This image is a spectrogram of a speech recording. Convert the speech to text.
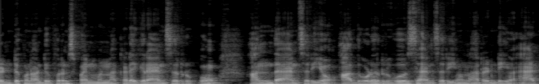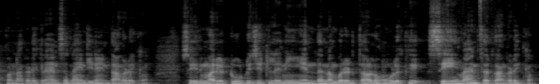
ரெண்டுக்கும் நான் டிஃப்ரென்ஸ் பயன் பண்ணால் கிடைக்கிற ஆன்சர் இருக்கும். அந்த ஆன்சரையும் அதோட ரிவர்ஸ் ஆன்சரையும் நான் ரெண்டையும் ஆட் பண்ணால் கிடைக்கிற ஆன்சர் நைன்ட்டி நைன் தான் கிடைக்கும். ஸோ இது மாதிரி டூ டிஜிட்டில் நீங்கள் எந்த நம்பர் எடுத்தாலும் உங்களுக்கு சேம் ஆன்சர் தான் கிடைக்கும்.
